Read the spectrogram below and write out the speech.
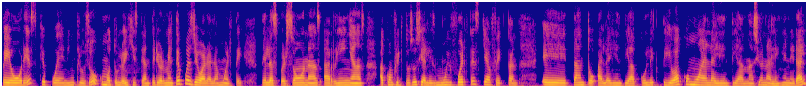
peores que pueden incluso, como tú lo dijiste anteriormente, pues llevar a la muerte de las personas, a riñas, a conflictos sociales muy fuertes que afectan eh, tanto a la identidad colectiva como a la identidad nacional en general.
